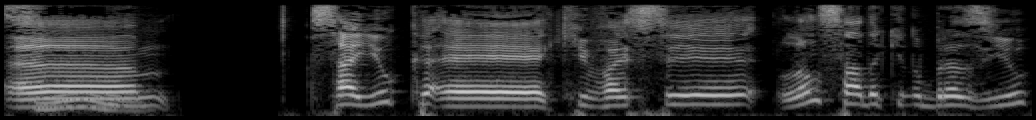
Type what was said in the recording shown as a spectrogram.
Uh, saiu é, que vai ser lançado aqui no Brasil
